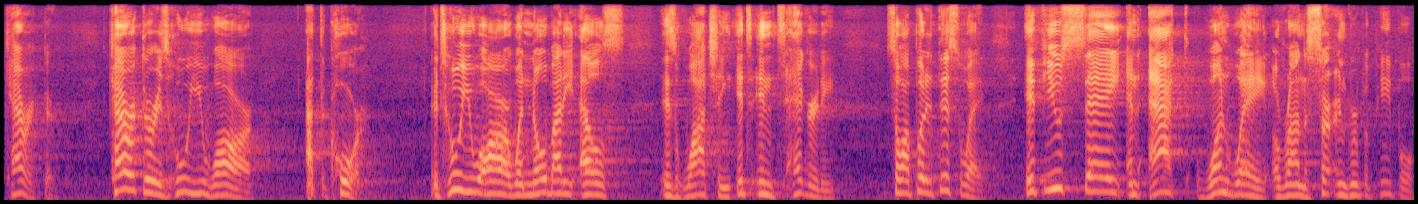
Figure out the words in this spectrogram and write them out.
character? Character is who you are at the core. It's who you are when nobody else is watching. It's integrity. So I put it this way if you say and act one way around a certain group of people,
